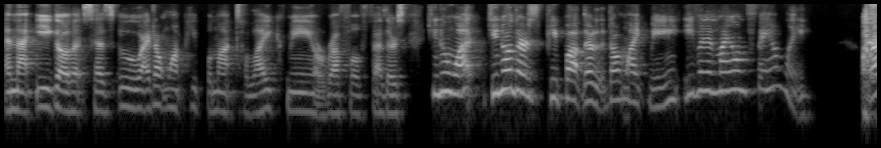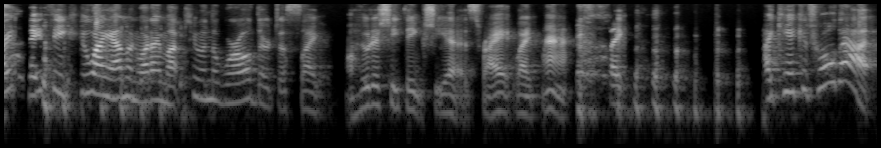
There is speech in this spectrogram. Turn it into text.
And that ego that says, Ooh, I don't want people not to like me or ruffle feathers. Do you know what? Do you know there's people out there that don't like me, even in my own family? Right? they think who I am and what I'm up to in the world. They're just like, well, who does she think she is? Right? Like, eh. like I can't control that.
